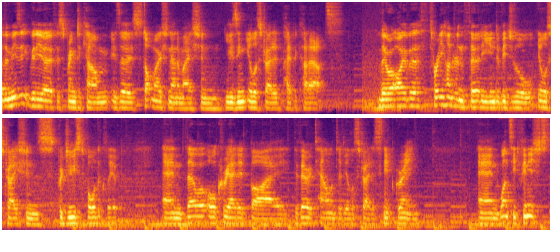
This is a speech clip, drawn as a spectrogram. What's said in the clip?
the music video for Spring to Come is a stop motion animation using illustrated paper cutouts. There were over 330 individual illustrations produced for the clip and they were all created by the very talented illustrator Snip Green. And once he'd finished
